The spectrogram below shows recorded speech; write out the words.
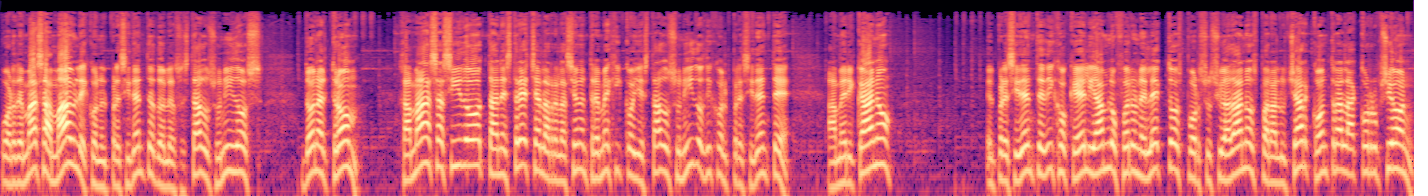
por demás amable con el presidente de los Estados Unidos, Donald Trump. Jamás ha sido tan estrecha la relación entre México y Estados Unidos, dijo el presidente americano. El presidente dijo que él y AMLO fueron electos por sus ciudadanos para luchar contra la corrupción.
